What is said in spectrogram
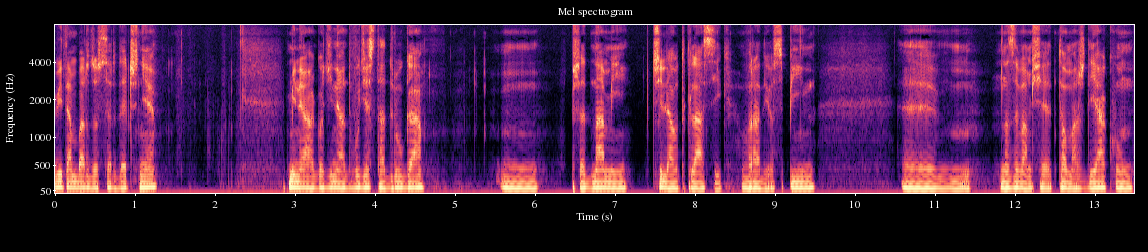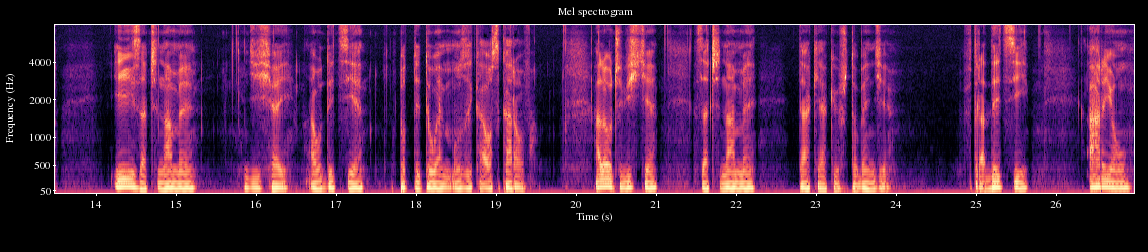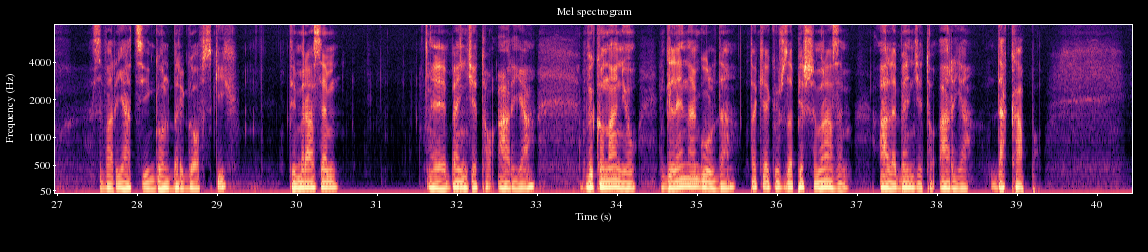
Witam bardzo serdecznie. Minęła godzina 22. Mm, przed nami Chill Out Classic w Radio Spin. Nazywam się Tomasz Diakun i zaczynamy dzisiaj audycję pod tytułem Muzyka Oscarowa. Ale oczywiście zaczynamy tak jak już to będzie w tradycji arią z wariacji Goldbergowskich. Tym razem e, będzie to aria w wykonaniu Glena Goulda, tak jak już za pierwszym razem, ale będzie to aria da capo.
